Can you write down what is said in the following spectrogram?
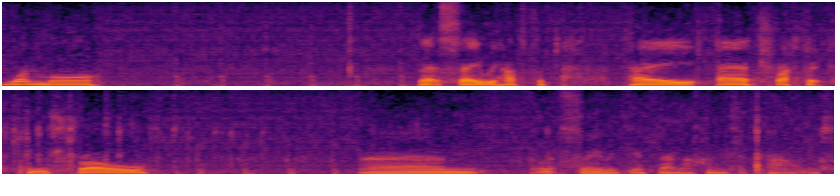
one more. Let's say we have to pay air traffic control. Um, let's say we give them 100 pounds.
